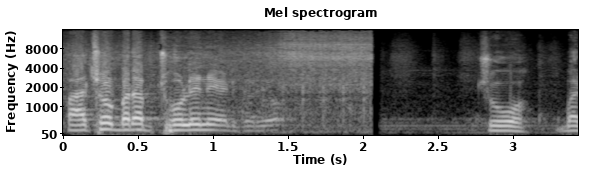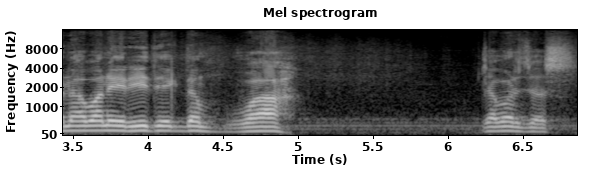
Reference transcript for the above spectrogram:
પાછો બરફ છોલીને એડ કર્યો. જુઓ, બનાવવાની રીત એકદમ વાહ, જબરજસ્ત.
